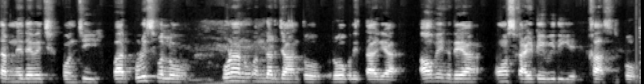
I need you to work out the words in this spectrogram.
ਧਰਨੇ ਦੇ ਵਿੱਚ ਪਹੁੰਚੀ, ਪਰ ਪੁਲਿਸ ਵੱਲੋਂ ਉਹਨਾਂ ਨੂੰ ਅੰਦਰ ਜਾਣ ਤੋਂ ਰੋਕ ਦਿੱਤਾ ਗਿਆ। ਆਓ ਵੇਖਦੇ ਹਾਂ ਔਨ ਸਕਾਈ ਟੀਵੀ ਦੀ ਇਹ ਖਾਸ ਰਿਪੋਰਟ।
